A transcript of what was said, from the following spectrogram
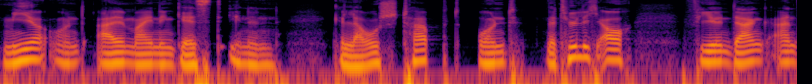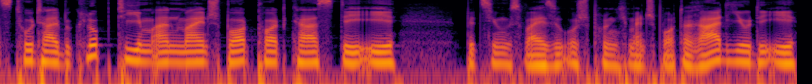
mir und all meinen GästInnen gelauscht habt. Und natürlich auch vielen Dank ans Total Beklubbt Team, an meinsportpodcast.de beziehungsweise ursprünglich meinsportradio.de.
